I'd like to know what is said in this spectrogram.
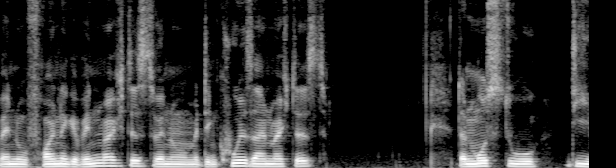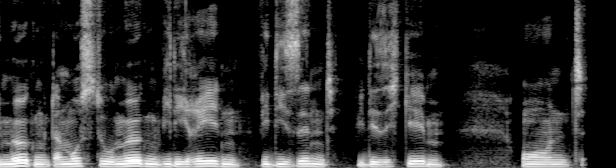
wenn du Freunde gewinnen möchtest, wenn du mit denen cool sein möchtest, dann musst du die mögen, dann musst du mögen, wie die reden, wie die sind, wie die sich geben. Und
